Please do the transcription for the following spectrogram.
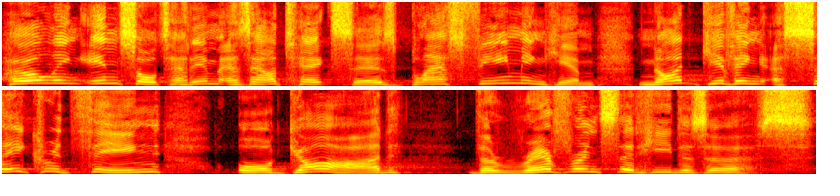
hurling insults at him, as our text says, blaspheming him, not giving a sacred thing or God the reverence that he deserves.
